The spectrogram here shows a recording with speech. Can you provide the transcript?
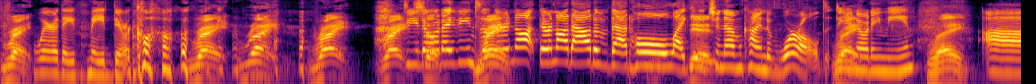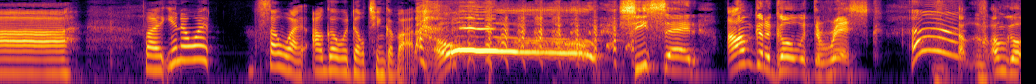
Right. where they've made their clothes. Right, right, right, right. Do you know what I mean? So they're not they're not out of that whole like H&M kind of world. Do you know what I mean? Right. Uh but you know what? So what? I'll go with Dolce and Gabbana. Oh, she said, "I'm gonna go with the risk I'm gonna go.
